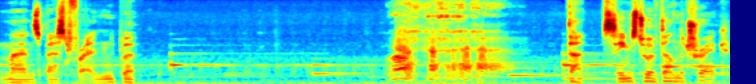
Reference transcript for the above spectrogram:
man's best friend, but. That seems to have done the trick.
